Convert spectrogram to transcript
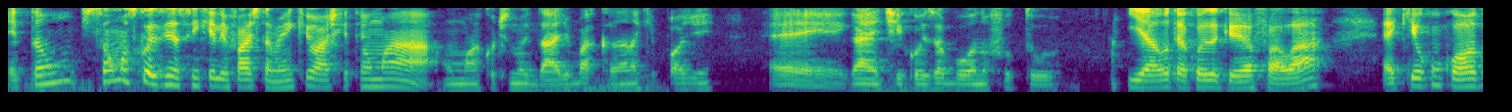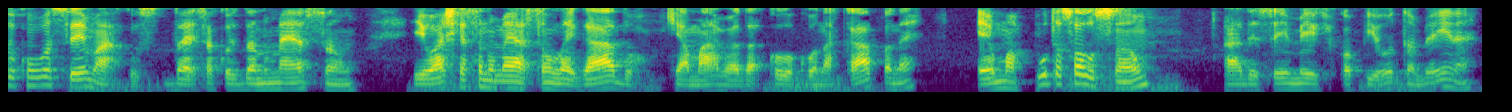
Então, são umas coisinhas assim que ele faz também que eu acho que tem uma, uma continuidade bacana que pode é, garantir coisa boa no futuro. E a outra coisa que eu ia falar é que eu concordo com você, Marcos, dessa coisa da numeração. Eu acho que essa numeração legado que a Marvel colocou na capa, né, é uma puta solução. A DC meio que copiou também, né?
